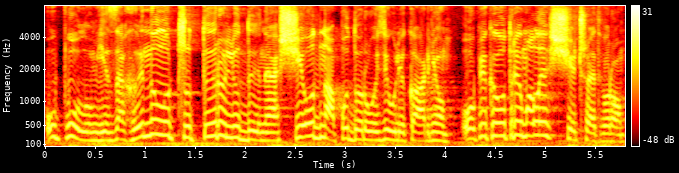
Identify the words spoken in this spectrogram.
У полум'ї загинуло чотири людини. Ще одна по дорозі у лікарню. Опіки отримали ще четверо.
